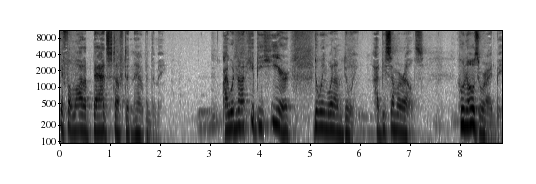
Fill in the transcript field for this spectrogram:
if a lot of bad stuff didn't happen to me. Mm-hmm. I would not be here doing what I'm doing. I'd be somewhere else. Who knows where I'd be?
